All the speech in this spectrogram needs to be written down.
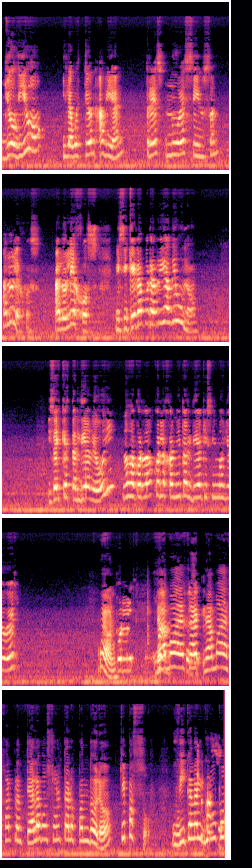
Llovió y la cuestión habían tres nubes Simpson a lo lejos. A lo lejos. Ni siquiera por arriba de uno. ¿Y sabéis que hasta el día de hoy nos acordamos con la Janita el día que hicimos llover? Bueno, Por- le vamos a dejar, le vamos a dejar plantear la consulta a los Pandoro. ¿Qué pasó? ¿Ubican al grupo?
